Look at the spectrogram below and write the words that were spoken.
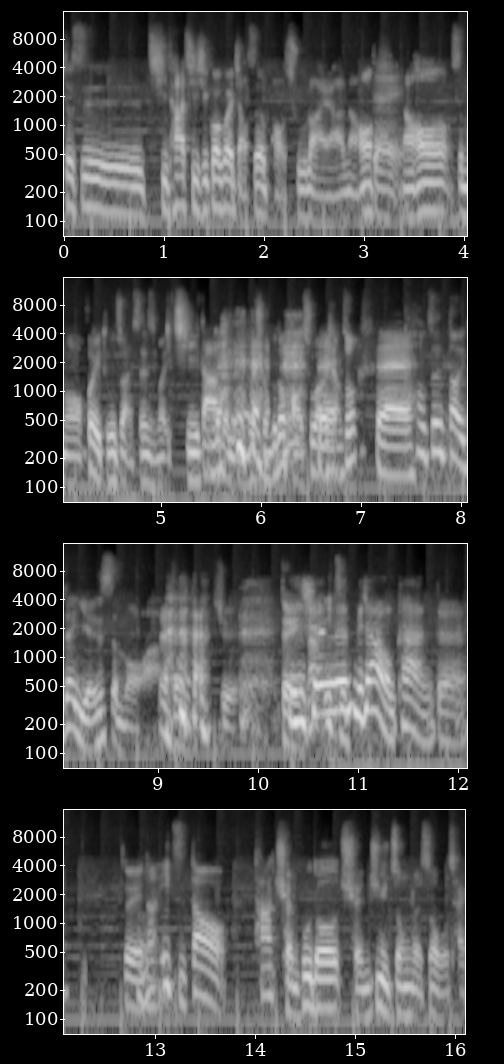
就是其他奇奇怪怪角色跑出来啊，然后对然后什么绘图转身，什么其他的人都全部都跑出来，我想说，对，靠，这到底在演什么啊？这种感觉。对，以前的比较好看，对，对，嗯那一直到他全部都全剧终的时候，我才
